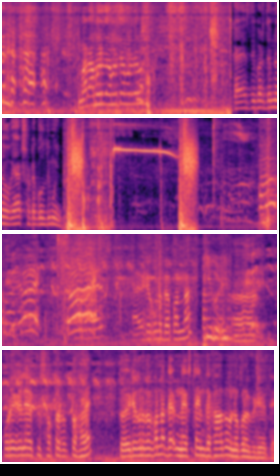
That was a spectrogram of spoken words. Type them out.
মার আমার আমার আমার আমার গায়েস এবার যেমনি হোক একশোটা গোল দিমুই। এটা কোনো ব্যাপার না। পড়ে গেলে একটু শক্ত টক্ত হয়। তো এটা কোনো ব্যাপার না নেক্সট টাইম দেখা হবে অন্য কোনো ভিডিওতে।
